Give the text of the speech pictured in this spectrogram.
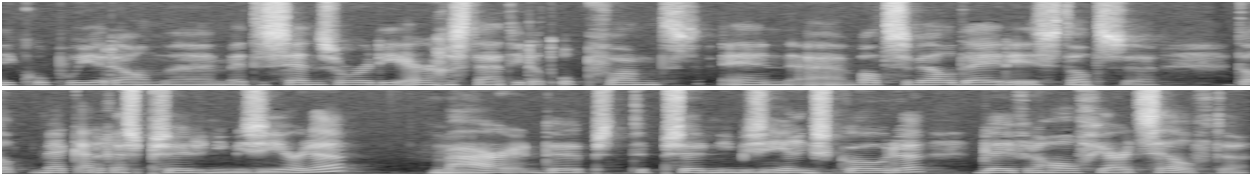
Die koppel je dan eh, met de sensor die ergens staat die dat opvangt. En eh, wat ze wel deden is dat ze dat MAC-adres pseudonymiseerden. Maar de, de pseudonymiseringscode bleef een half jaar hetzelfde.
